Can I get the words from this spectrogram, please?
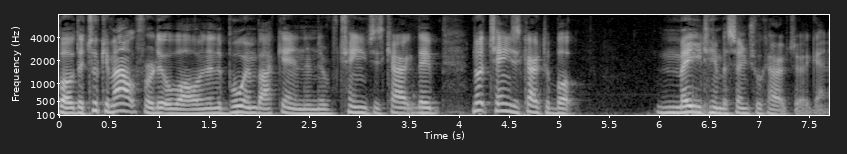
But they took him out for a little while, and then they brought him back in, and they've changed his character. They not changed his character, but made him a central character again.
